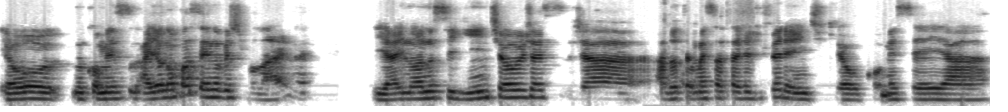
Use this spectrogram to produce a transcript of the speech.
eu no começo, aí eu não passei no vestibular, né. E aí no ano seguinte eu já já adotei uma estratégia diferente, que eu comecei a,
